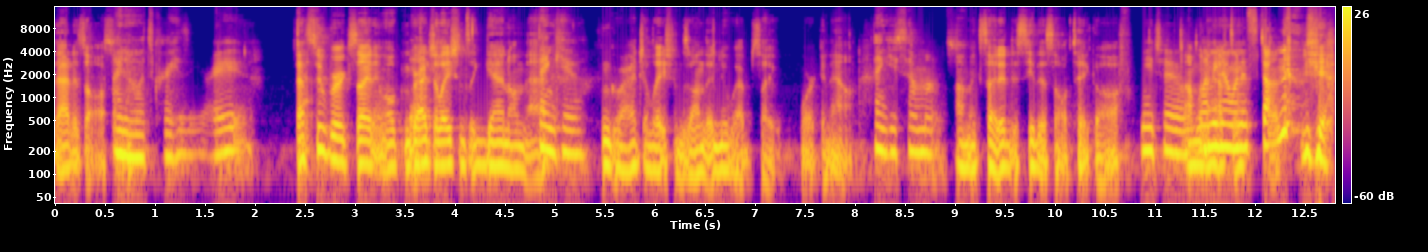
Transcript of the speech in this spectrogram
That is awesome. I know it's crazy, right? That's super exciting. Well, congratulations again on that. Thank you. Congratulations on the new website working out. Thank you so much. I'm excited to see this all take off. Me too. Let me know when it's done. Yeah,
